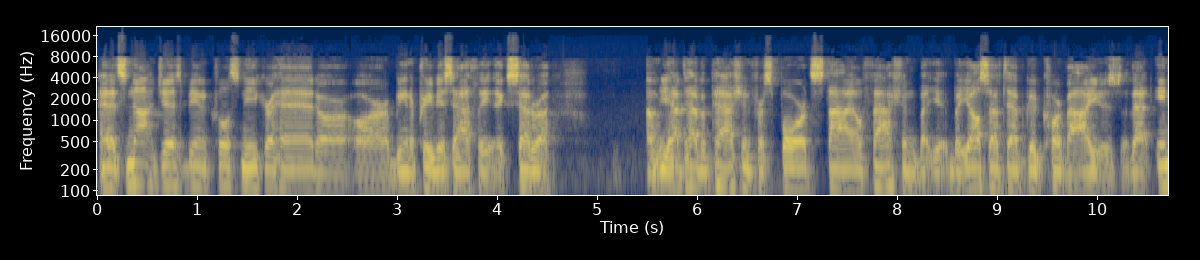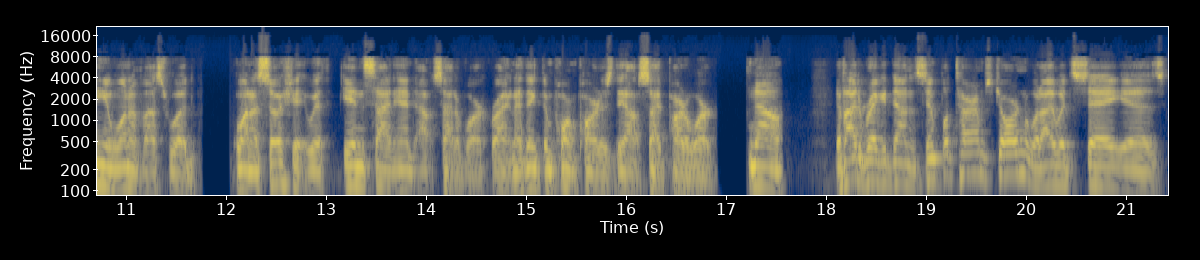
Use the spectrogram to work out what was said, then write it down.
And it's not just being a cool sneakerhead or or being a previous athlete etc um, you have to have a passion for sports style fashion but you, but you also have to have good core values that any one of us would want to associate with inside and outside of work right? And i think the important part is the outside part of work. Now if i had to break it down in simple terms jordan what i would say is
